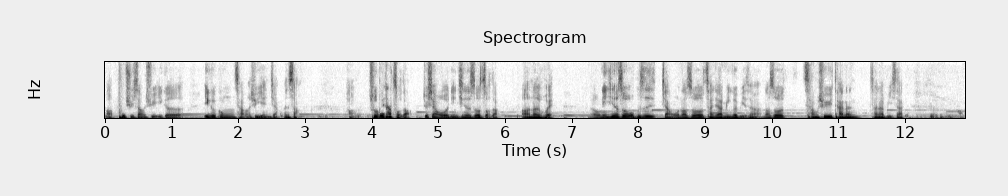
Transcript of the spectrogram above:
啊，push 上去一个一个公共场合去演讲，很少。好，除非他走到，就像我年轻的时候走到啊，那个会。然后年轻的时候，我不是讲我那时候参加民歌比赛嘛，那时候常去台南参加比赛，好，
